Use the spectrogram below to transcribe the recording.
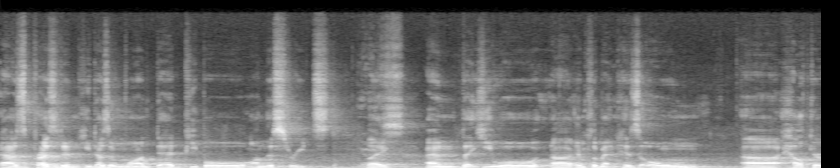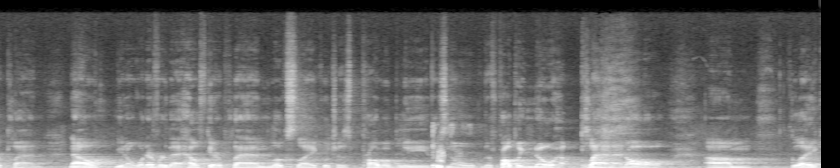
as president, he doesn't want dead people on the streets, like, Yes. And that he will uh, implement his own uh, healthcare plan. Now, you know, whatever that healthcare plan looks like, which is probably there's no there's probably no plan at all. Um, like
